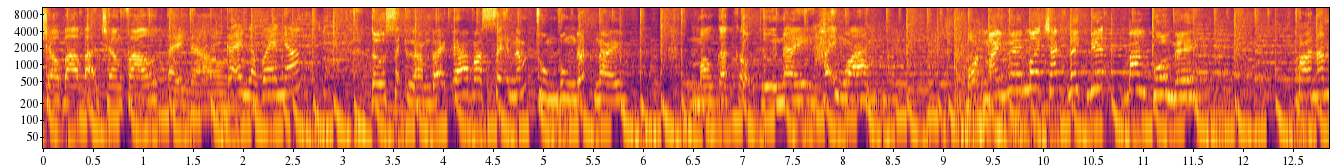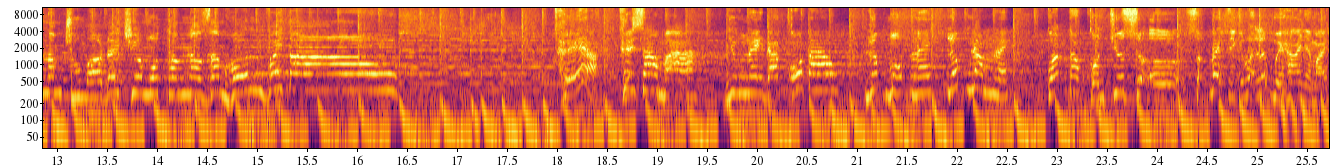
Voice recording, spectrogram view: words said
Cho ba bạn trang pháo tay nào. Các em làm quen nhá. Tớ sẽ làm đại ca và sẽ nắm chùm vùng đất này. Mong các cậu từ nay hãy ngoan. Bọn mày ngây mới chắc đích biết bang của mê. Ba năm năm chùm ở đây chưa một thằng nào dám hôn với tao. Thế à? Thế sao mà Nhưng nay đã có tao Lớp 1 này, lớp 5 này. Quá tao còn chưa sợ Sợ đây thì cái loại lớp 12 nhà mày.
